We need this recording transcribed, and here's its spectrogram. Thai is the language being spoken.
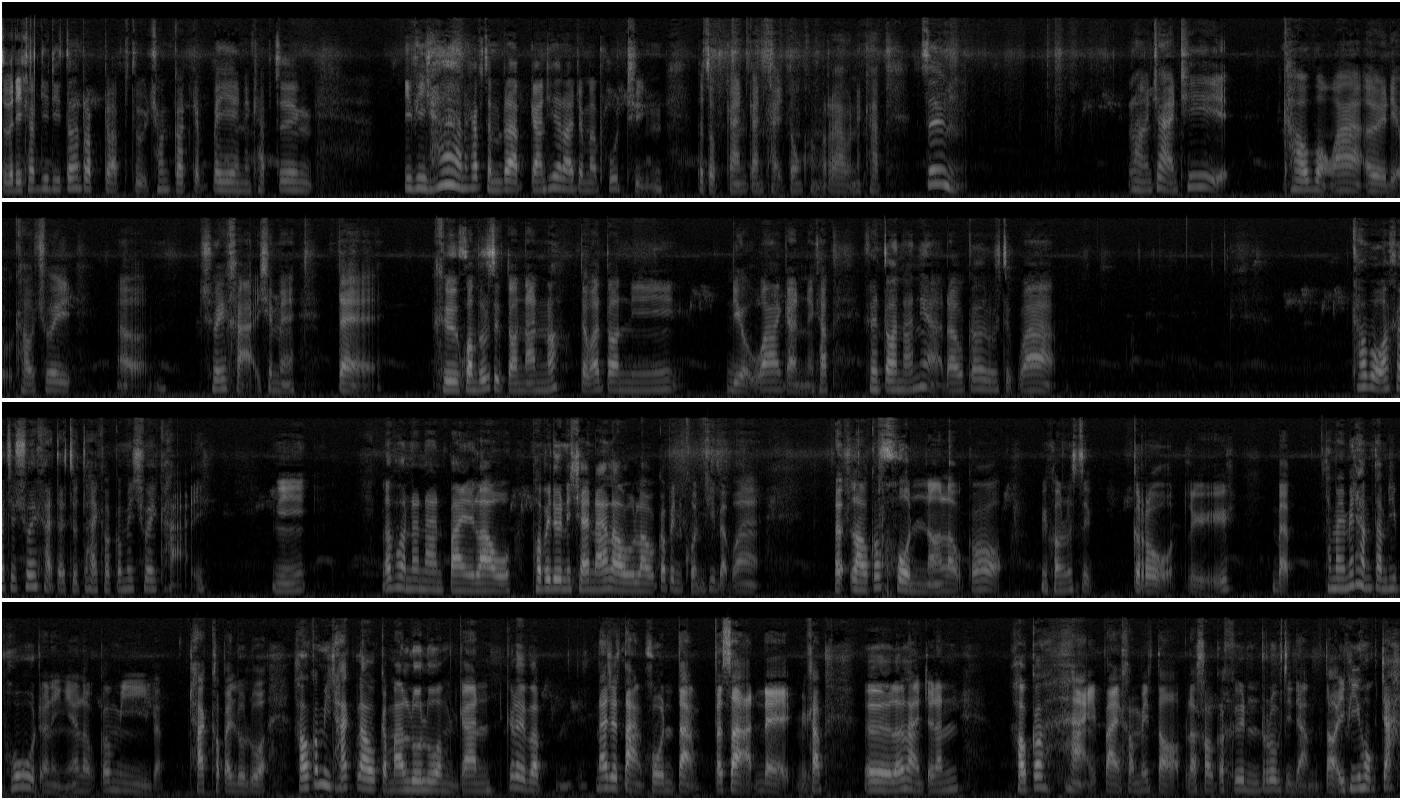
สวัสดีครับยินดีต้อนรับกลับสู่ช่องกอดกับเป้นะครับ ซึ่ง EP 5นะครับสำหรับการที่เราจะมาพูดถึงประสบการณ์การขายตรงของเรานะครับ ซึ่ง หลังจากที่เขาบอกว่า เออ เดี๋ยวเขาช่วยช่วยขายใช่ไหมแต่คือความรู้สึกตอนนั้นเนาะแต่ว่าตอนนี้เดี๋ยวว่ากันนะครับคือตอนนั้นเนี่ยเราก็รู้สึกว่า เขาบอกว่าเขาจะช่วยขายแต่สุดท้ายเขาก็ไม่ช่วยขายงี้ แล้วพอนานๆไปเรา พอไปดูในแชทนะเราเราก็เป็นคนที่แบบว่าเออเราก็คนเนาะเราก็มีความรู้สึกโกรธหรือแบบทำไมไม่ทำตามที่พูดอะไรเงี้ย เราก็มีแบบทักเข้าไปรัวๆเขาก็มีทักเรากลับมารัวๆเหมือนกัน ก็เลยแบบน่าจะต่างคนต่างประสาทแดกนะครับ เออ แล้วหลังจากนั้นเขาก็หายไปเขาไม่ตอบแล้วเขาก็ขึ้นรูปสีดำต่ออีพีหกจ้ะ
